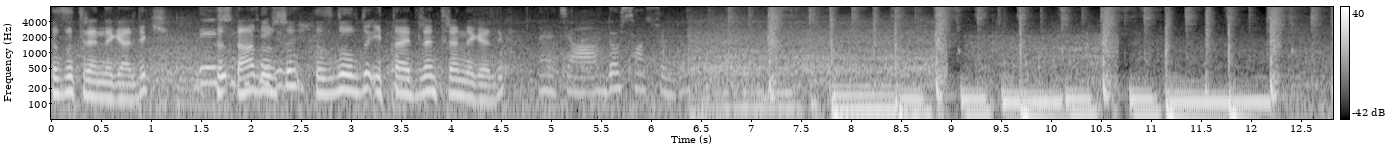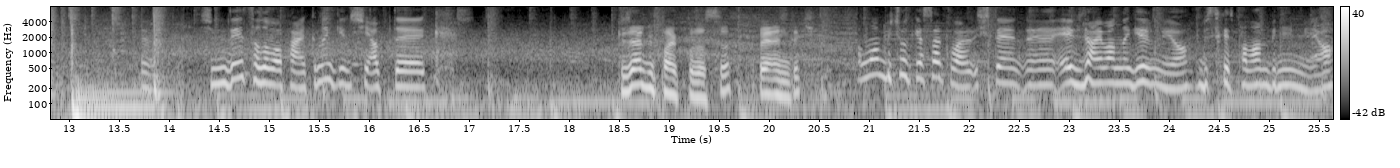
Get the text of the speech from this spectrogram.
hızlı trenle geldik. Hı- Değişik Daha bir doğrusu tecrübe. hızlı olduğu iddia edilen trenle geldik. Evet ya, 4 saat sürdü. Şimdi Salova Parkı'na giriş yaptık. Güzel bir park burası. Beğendik. Ama birçok yasak var. İşte e, evcil hayvanla girilmiyor, bisiklet falan binilmiyor.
